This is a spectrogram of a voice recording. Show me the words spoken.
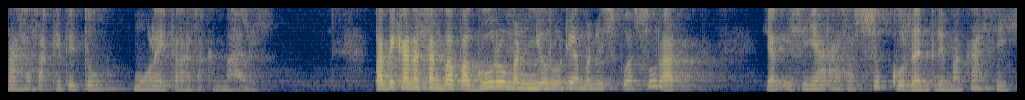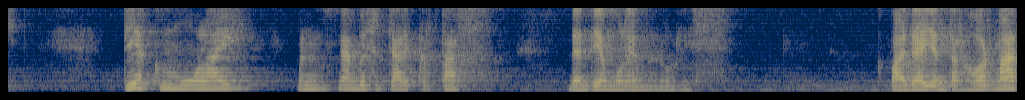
rasa sakit itu mulai terasa kembali. Tapi karena sang bapak guru menyuruh dia menulis sebuah surat yang isinya rasa syukur dan terima kasih, dia mulai mengambil secari kertas dan dia mulai menulis. Pada yang terhormat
